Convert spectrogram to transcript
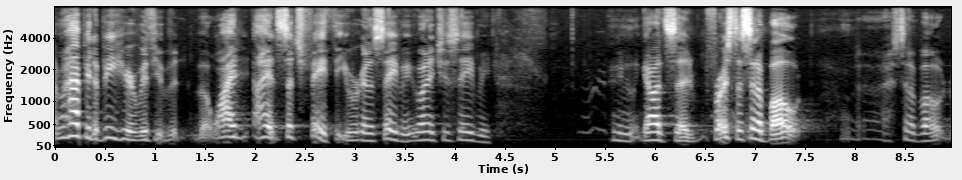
I'm happy to be here with you, but, but why? I had such faith that you were going to save me. Why didn't you save me? And God said, First, I sent a boat. I sent a boat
